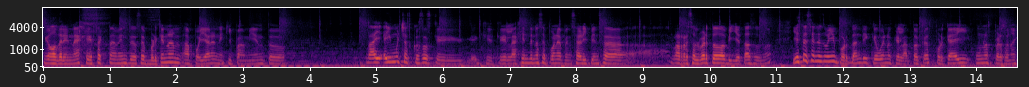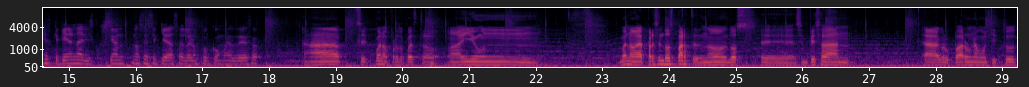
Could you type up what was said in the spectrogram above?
son, o drenaje, exactamente. O sea, ¿por qué no apoyar en equipamiento? Hay, hay muchas cosas que, que, que la gente no se pone a pensar y piensa a resolver todo a billetazos, ¿no? Y esta escena es muy importante y qué bueno que la tocas porque hay unos personajes que tienen una discusión. No sé si quieras hablar un poco más de eso. Ah, sí, bueno, por supuesto. Hay un... Bueno, aparecen dos partes, ¿no? Dos... Eh, se empiezan a agrupar una multitud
